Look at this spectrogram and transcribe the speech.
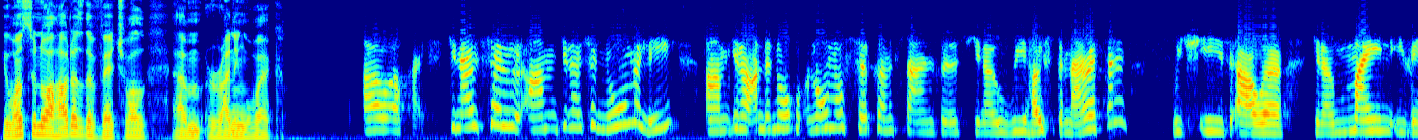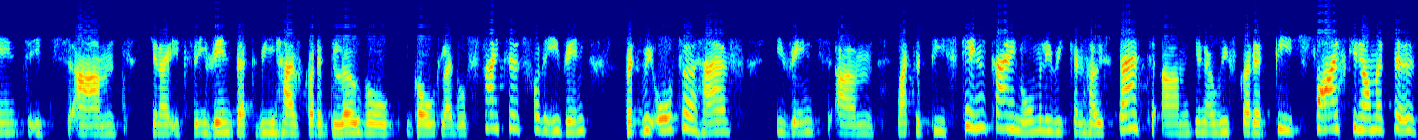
he wants to know how does the virtual um, running work? Oh, okay. You know, so um, you know, so normally, um, you know, under no- normal circumstances, you know, we host a marathon, which is our you know, main event. It's um, you know, it's the event that we have got a global gold label status for the event, but we also have events um, like the Peace 10K. Normally we can host that. Um, you know, we've got a Peace 5 kilometers,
